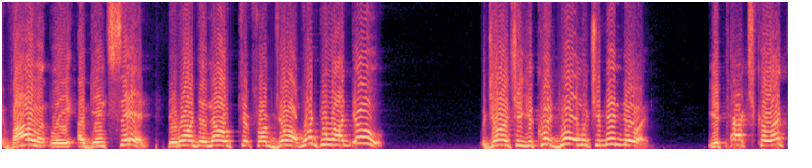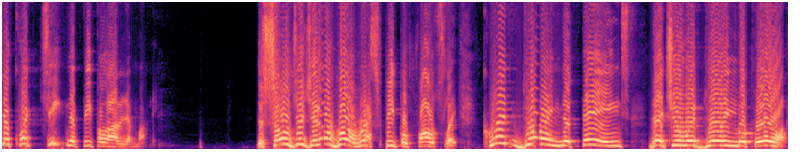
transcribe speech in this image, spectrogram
violently against sin. They wanted to know to, from John, what do I do? But John said, you quit doing what you've been doing. You tax collector, quit cheating the people out of their money. The soldiers, you don't go arrest people falsely. Quit doing the things that you were doing before.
